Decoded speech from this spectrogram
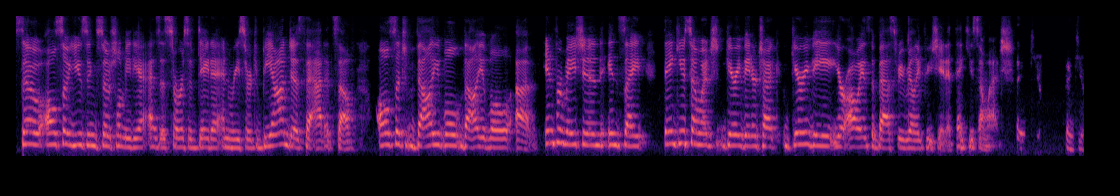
So, also using social media as a source of data and research beyond just the ad itself. All such valuable, valuable uh, information, insight. Thank you so much, Gary Vaynerchuk. Gary V, you're always the best. We really appreciate it. Thank you so much. Thank you. Thank you.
